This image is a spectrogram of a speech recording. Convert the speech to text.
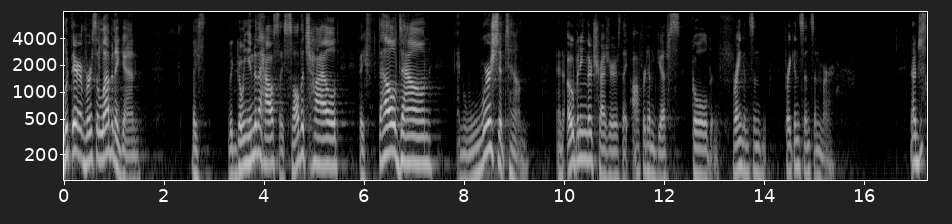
Look there at verse 11 again. They, going into the house, they saw the child, they fell down and worshiped him. And opening their treasures, they offered him gifts gold and frankincense, frankincense and myrrh. Now, just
